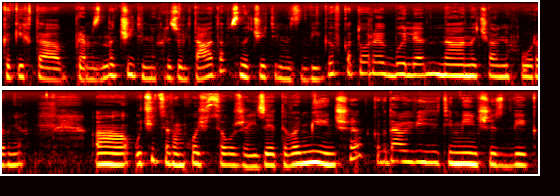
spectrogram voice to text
каких-то прям значительных результатов, значительных сдвигов, которые были на начальных уровнях. А, учиться вам хочется уже из-за этого меньше, когда вы видите меньший сдвиг,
